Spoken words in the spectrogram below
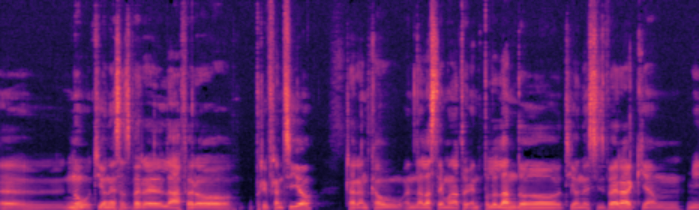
Uh, nu, tio ne vere la afero pri Francio, Ĉar ankaŭ en la lastaj monato en Pololando tio ne estis vera, kiam mi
